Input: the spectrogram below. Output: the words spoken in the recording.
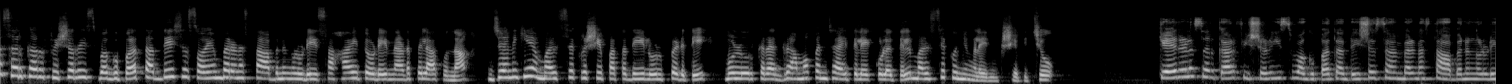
Kerala സർക്കാർ ഫിഷറീസ് വകുപ്പ് തദ്ദേശ സ്വയംഭരണ സ്ഥാപനങ്ങളുടെ സഹായത്തോടെ നടപ്പിലാക്കുന്ന ജനകീയ മത്സ്യകൃഷി പദ്ധതിയിൽ ഉൾപ്പെടുത്തി മുള്ളൂർക്കര ഗ്രാമപഞ്ചായത്തിലെ കുളത്തിൽ മത്സ്യക്കുഞ്ഞുങ്ങളെ നിക്ഷേപിച്ചു. കേരള സർക്കാർ ഫിഷറീസ് വകുപ്പ് തദ്ദേശ സ്വയംഭരണ സ്ഥാപനങ്ങളുടെ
